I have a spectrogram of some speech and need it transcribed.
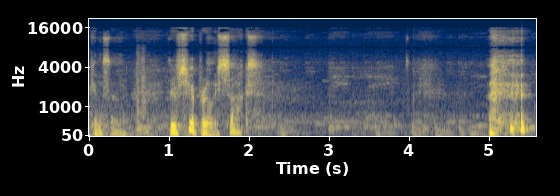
Atkinson. Your ship really sucks.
